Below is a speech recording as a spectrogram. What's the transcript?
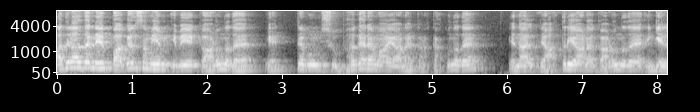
അതിനാൽ തന്നെ പകൽ സമയം ഇവയെ കാണുന്നത് ഏറ്റവും ശുഭകരമായാണ് കണക്കാക്കുന്നത്. എന്നാൽ രാത്രിയാണ് കാണുന്നത് എങ്കിൽ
